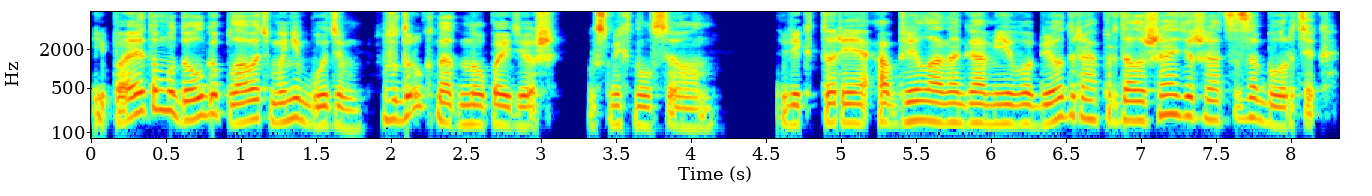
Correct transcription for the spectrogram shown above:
«И поэтому долго плавать мы не будем. Вдруг на дно пойдёшь», – усмехнулся он. Виктория обвела ногами его бедра, продолжая держаться за бортик.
